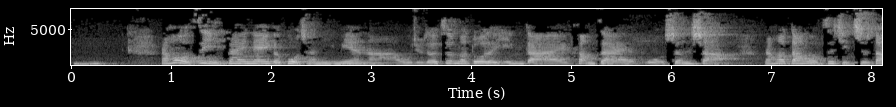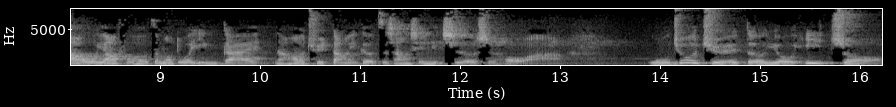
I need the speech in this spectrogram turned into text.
嗯然后我自己在那个过程里面呢、我觉得这么多的应该放在我身上，然后当我自己知道我要符合这么多应该，然后去当一个智商心理师的时候啊，我就觉得有一种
